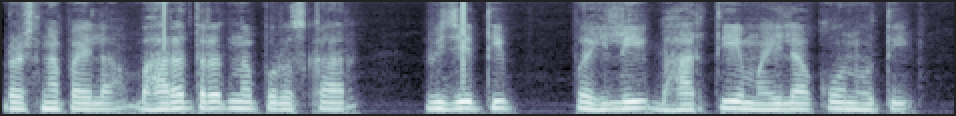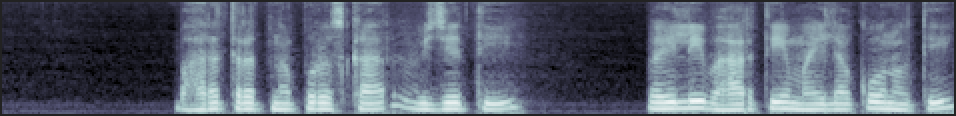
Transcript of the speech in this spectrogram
प्रश्न पहिला भारतरत्न पुरस्कार विजेती पहिली भारतीय महिला कोण होती? भारतरत्न पुरस्कार विजेती पहिली भारतीय महिला कोण होती?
